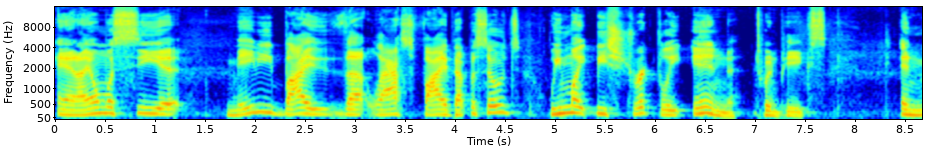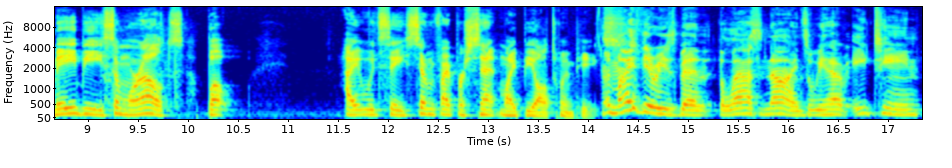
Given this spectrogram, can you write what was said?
and I almost see it maybe by that last five episodes we might be strictly in Twin Peaks, and maybe somewhere else, but. I would say 75% might be all Twin Peaks. And my theory has been the last nine. So we have 18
